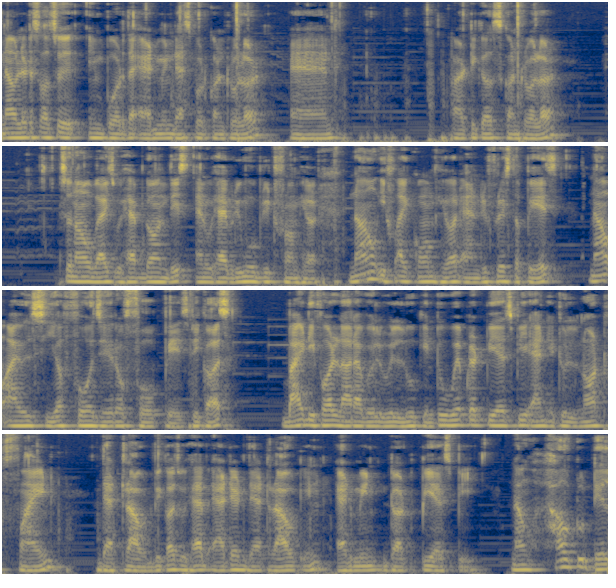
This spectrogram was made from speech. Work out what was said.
now let us also import the admin dashboard controller and articles controller so now guys we have done this and we have removed it from here. Now if i come here and refresh the page now i will see a 404 page because by default laravel will look into web.php and it will not find that route because we have added that route in admin.php now how to tell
